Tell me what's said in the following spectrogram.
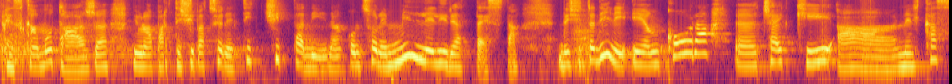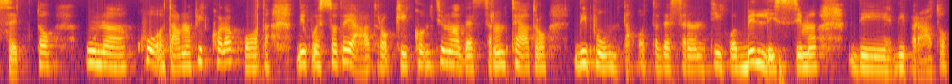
escamotage di una partecipazione ti- cittadina con sole mille lire a testa dei cittadini e ancora eh, c'è chi ha nel cassetto una quota, una piccola quota di questo teatro che continua ad essere un teatro di punta, oltre ad essere antico e bellissimo di, di Prato.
